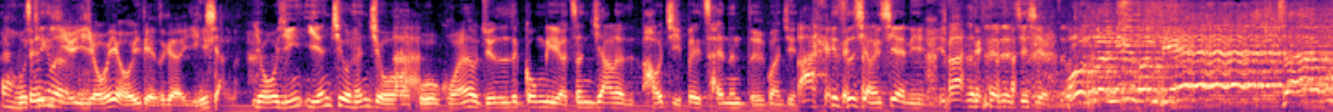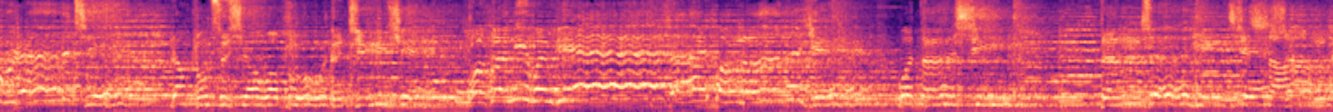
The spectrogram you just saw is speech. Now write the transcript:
哦，我听了有有没有一点这个影响呢？有研研究很久啊，果果然我觉得这功力啊增加了好几倍才能得冠军。哎一直想谢你，一直对对，谢谢。我和你吻别让风刺笑我不能拒绝。我和你吻别在荒冷的夜我的心等着迎接伤悲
